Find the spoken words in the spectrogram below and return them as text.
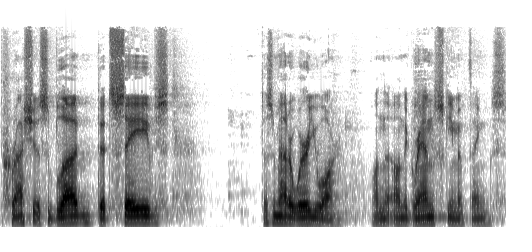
precious blood that saves. Doesn't matter where you are on the, on the grand scheme of things.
